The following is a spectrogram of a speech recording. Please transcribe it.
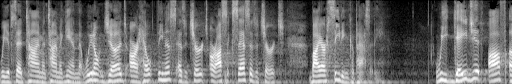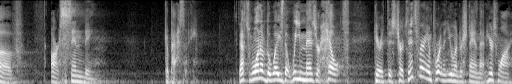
we have said time and time again that we don't judge our healthiness as a church or our success as a church by our seating capacity. We gauge it off of our sending capacity. That's one of the ways that we measure health here at this church. And it's very important that you understand that. And here's why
